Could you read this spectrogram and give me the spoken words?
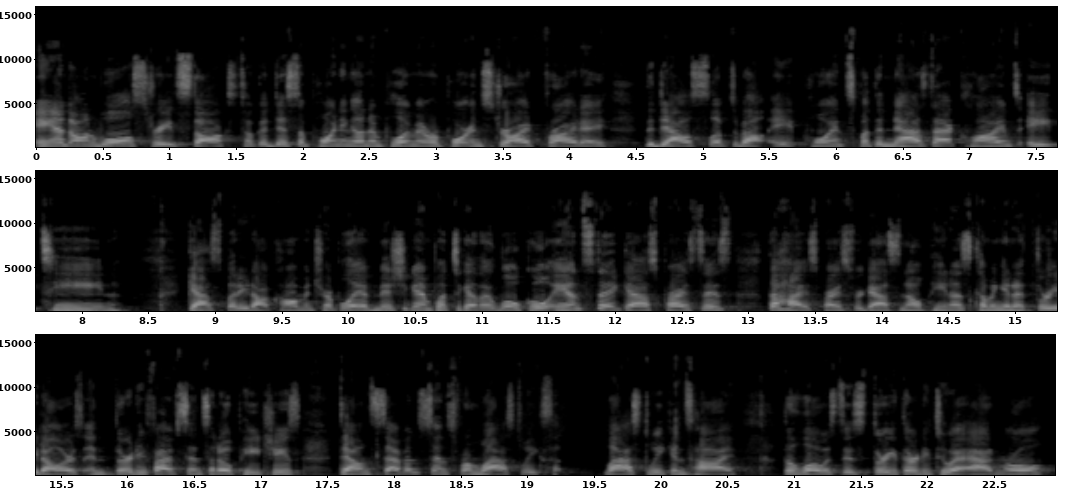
And on Wall Street, stocks took a disappointing unemployment report in stride Friday. The Dow slipped about 8 points, but the Nasdaq climbed 18. GasBuddy.com and AAA of Michigan put together local and state gas prices. The highest price for gas in Alpena is coming in at $3.35 at O-Pee-Chee's, down 7 cents from last week's last weekend's high. The lowest is 332 at Admiral.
